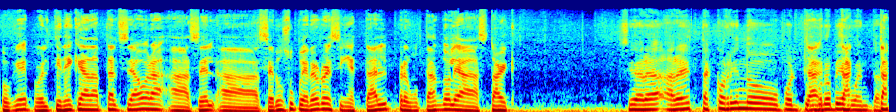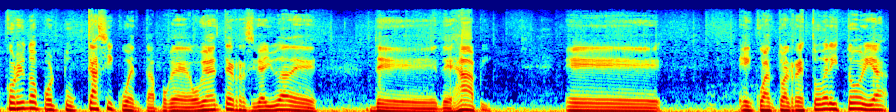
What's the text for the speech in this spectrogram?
¿Por qué? Porque él tiene que adaptarse ahora a ser, a ser un superhéroe sin estar preguntándole a Stark. Sí, ahora, ahora estás corriendo por tu propia cuenta. Estás corriendo por tu casi cuenta, porque obviamente recibe ayuda de, de, de Happy. Eh, en cuanto al resto de la historia,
